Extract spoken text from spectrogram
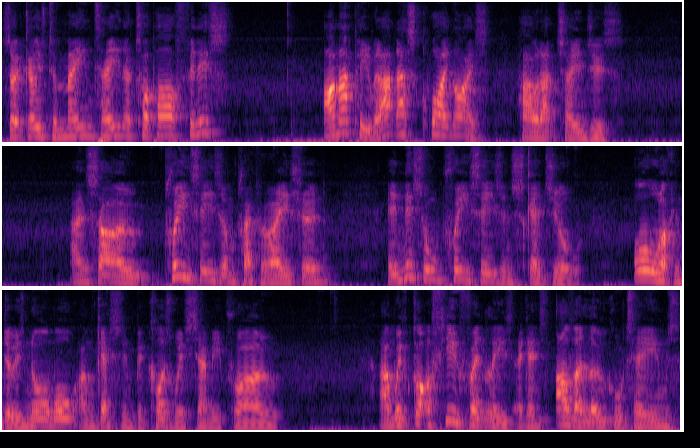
So it goes to maintain a top half finish. I'm happy with that. That's quite nice how that changes. And so, pre season preparation, initial pre season schedule all I can do is normal, I'm guessing because we're semi-pro. And we've got a few friendlies against other local teams.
